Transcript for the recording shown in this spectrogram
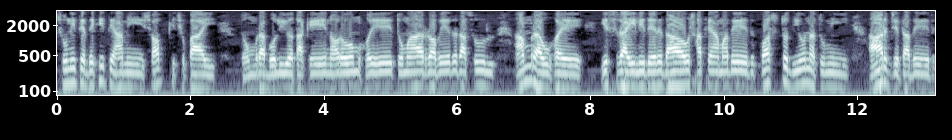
শুনিতে দেখিতে আমি সব কিছু পাই। তোমরা বলিও তাকে, নরম হয়ে তোমার রবের রাসূল। আমরা উভয়ে ইসরায়েলীদের দাও, সাথে আমাদের কষ্ট দিও না তুমি। আর যে তাদের,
